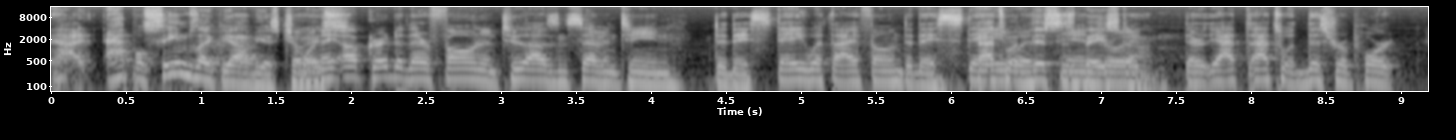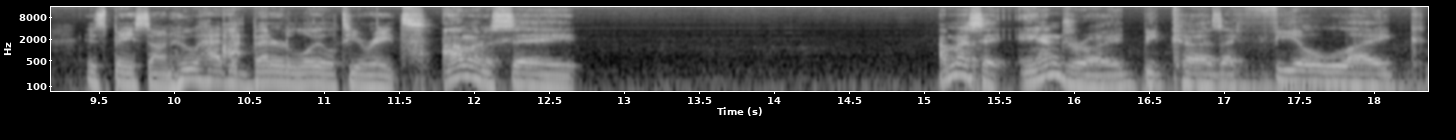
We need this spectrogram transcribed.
Apple seems like the obvious So when they upgraded their phone in 2017, did they stay with iPhone? Did they stay? That's what with this is based on. They're- yeah, that's what this report is based on. Who had the better loyalty rates? I'm gonna say. I'm gonna say Android because I feel like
